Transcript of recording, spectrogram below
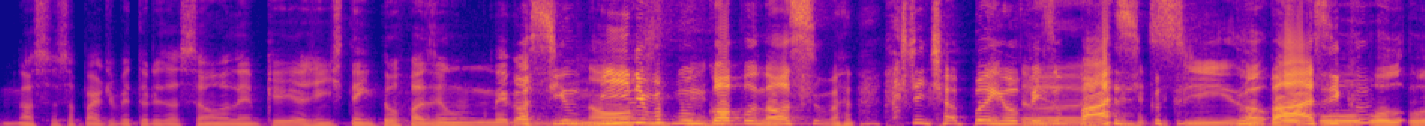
Nossa, essa parte de vetorização, eu lembro que a gente tentou fazer um negocinho Nossa. mínimo com um copo nosso, mano. A gente apanhou, Vetor. fez o básico. Sim, o, básico. O, o, o,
